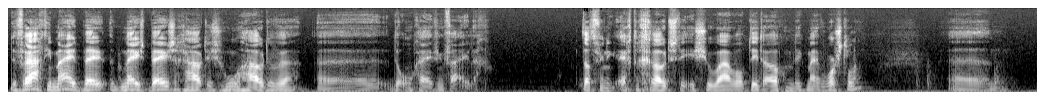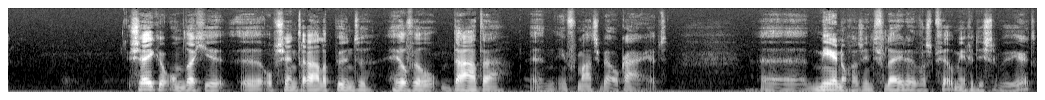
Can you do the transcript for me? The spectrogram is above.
De vraag die mij het, be- het meest bezighoudt is hoe houden we eh, de omgeving veilig? Dat vind ik echt de grootste issue waar we op dit ogenblik mee worstelen. Ehm, zeker omdat je eh, op centrale punten heel veel data en informatie bij elkaar hebt. Eh, meer nog als in het verleden, er was veel meer gedistribueerd.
